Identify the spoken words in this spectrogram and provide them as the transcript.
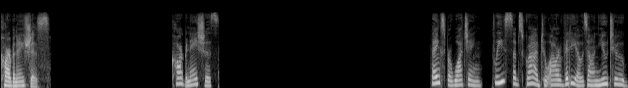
Carbonaceous. Carbonaceous. Thanks for watching. Please subscribe to our videos on YouTube.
